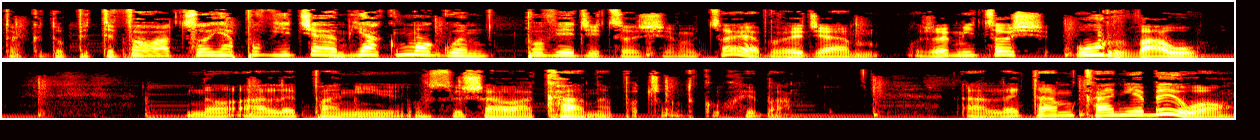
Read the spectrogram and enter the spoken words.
tak dopytywała, co ja powiedziałem, jak mogłem powiedzieć coś. Co ja powiedziałem? Że mi coś urwał. No, ale pani usłyszała K na początku chyba. Ale tam K nie było.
